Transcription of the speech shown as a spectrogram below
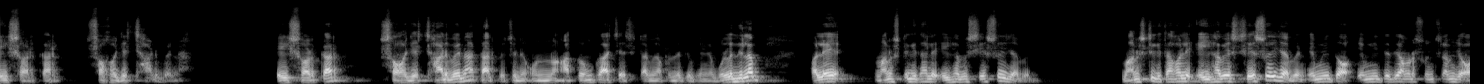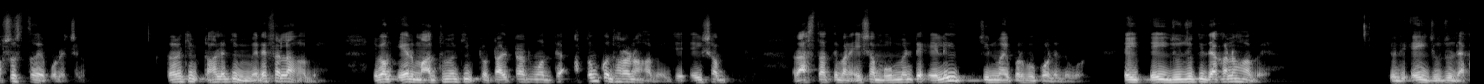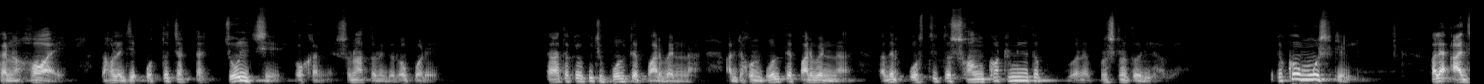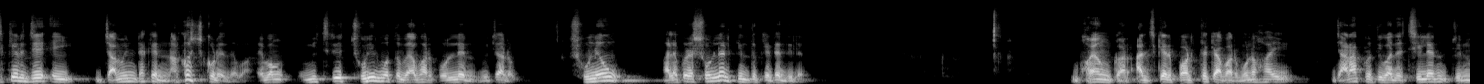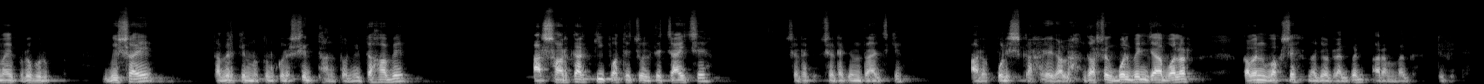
এই সরকার সহজে ছাড়বে না। এই সরকার সহজে ছাড়বে না, তার পেছনে অন্য আতঙ্ক আছে, সেটা আমি আপনাদেরকে ভেঙে বলে দিলাম। ফলে মানুষটি কি তাহলে এইভাবে শেষ হয়ে যাবেন? মানুষটি কি তাহলে এইভাবে শেষ হয়ে যাবেন? এমনিতে তো আমরা শুনছিলাম যে অসুস্থ হয়ে পড়েছেন। তাহলে কি তাহলে কি মেরে ফেলা হবে? এবং এর মাধ্যমে কি টোটালটার মধ্যে আতঙ্ক ধরানো হবে যে এইসব রাস্তাতে মানে এইসব মুভমেন্টে এলেই চিন্ময় প্রভু করে দেবো? এই এই জুজু কি দেখানো হবে? যদি এই জুজু দেখানো হয় তাহলে যে অত্যাচারটা চলছে ওখানে সনাতনীদের ওপরে, তারা তো কেউ কিছু বলতে পারবেন না। আর যখন বলতে পারবেন না, তাদের অস্তিত্ব সংকট নিয়ে তো মানে প্রশ্ন তৈরি হবে। এটা খুব মুশকিল। ফলে আজকের যে এই জামিনটাকে নাকচ করে দেওয়া এবং মিছরির ছুরির মতো ব্যবহার করলেন বিচারক, শুনেও, ভালো করে শুনলেন কিন্তু কেটে দিলেন। ভয়ঙ্কর। আজকের পর থেকে আবার মনে হয়, যারা প্রতিবাদে ছিলেন, চিন্ময় প্রভুর বিষয়ে তাদেরকে নতুন করে সিদ্ধান্ত নিতে হবে। আর সরকার কি পথে চলতে চাইছে, সেটা সেটা কিন্তু আজকে আরও পরিষ্কার হয়ে গেল। দর্শক, বলবেন যা বলার, কমেন্ট বক্সে নজর রাখবেন আরামবাগ টিভিতে।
